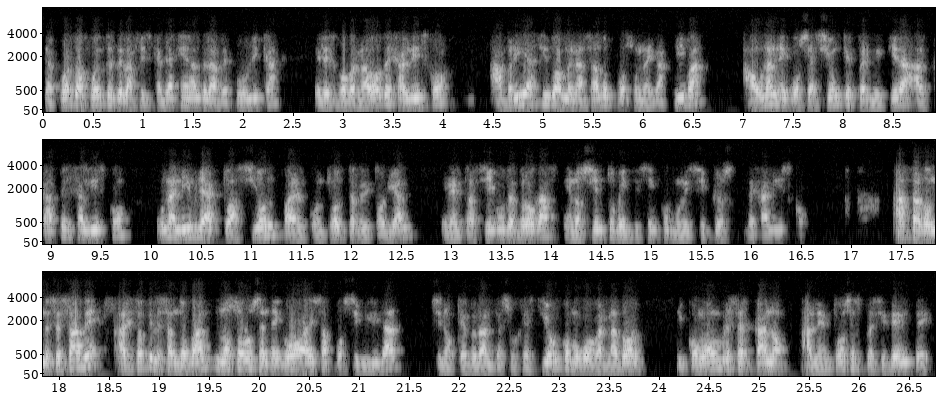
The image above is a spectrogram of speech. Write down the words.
De acuerdo a fuentes de la Fiscalía General de la República, el exgobernador de Jalisco habría sido amenazado por su negativa a una negociación que permitiera al cártel Jalisco una libre actuación para el control territorial en el trasiego de drogas en los 125 municipios de Jalisco. Hasta donde se sabe, Aristóteles Sandoval no solo se negó a esa posibilidad, sino que durante su gestión como gobernador y como hombre cercano al entonces presidente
